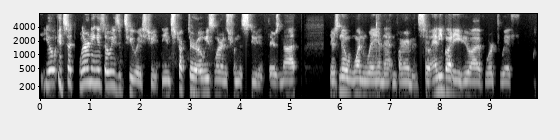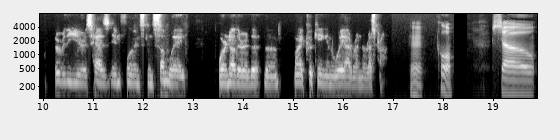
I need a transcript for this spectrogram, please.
you know, it's a learning is always a two way street. The instructor always learns from the student. There's not, there's no one way in that environment. So anybody who I've worked with over the years has influenced in some way or another the the my cooking and the way I run the restaurant. Hmm. Cool. So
